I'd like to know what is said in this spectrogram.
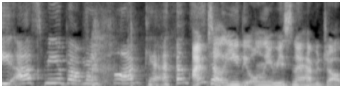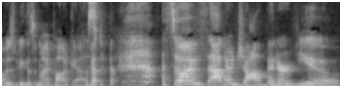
he asked me about my podcast. I'm telling you, the only reason I have a job is because of my podcast. so I was at a job interview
